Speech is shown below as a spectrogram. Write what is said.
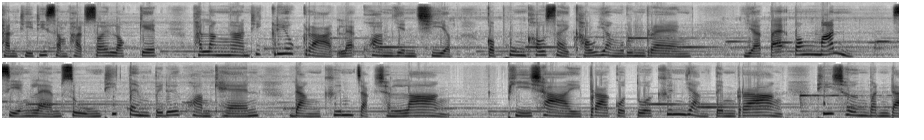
ทันทีที่สัมผัสสร้อยล็อกเก็ต พลังงานที่เกลี้ยวกราดและความเย็นเฉียบ ก็พุ่งเข้าใส่เขาอย่างรุนแรง อย่าแตะต้องมัน เสียงแหลมสูงที่เต็มไปด้วยความแค้น ดังขึ้นจากชั้นล่าง ผีชายปรากฏตัวขึ้นอย่างเต็มร่าง ที่เชิงบันได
